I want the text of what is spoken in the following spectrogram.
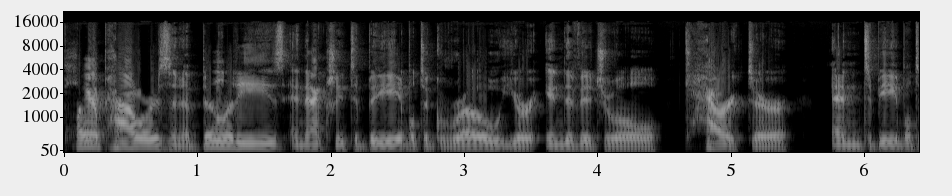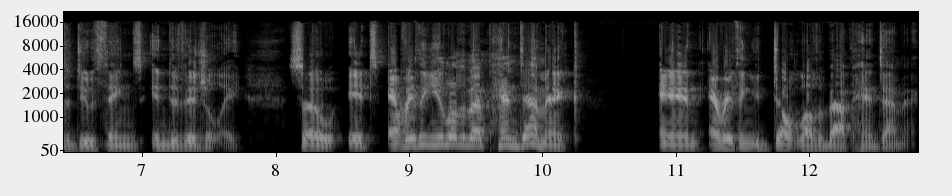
player powers and abilities and actually to be able to grow your individual character and to be able to do things individually. So it's everything you love about Pandemic and everything you don't love about Pandemic.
